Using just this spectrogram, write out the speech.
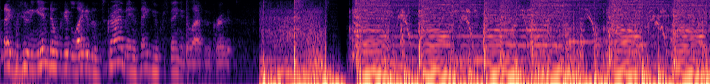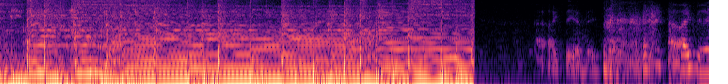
Thanks for tuning in. Don't forget to like and subscribe, and thank you for staying until after the credits. I like the ending. I like the ending.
